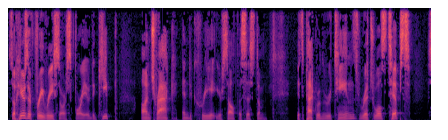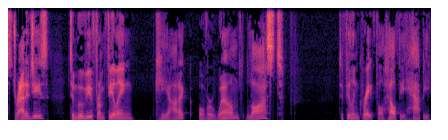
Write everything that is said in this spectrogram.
So here's a free resource for you to keep on track and to create yourself a system. It's packed with routines, rituals, tips, strategies to move you from feeling chaotic, overwhelmed, lost, to feeling grateful, healthy, happy,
